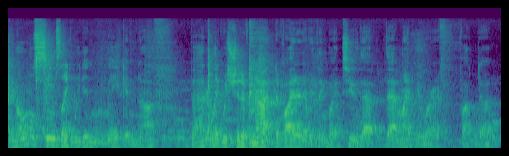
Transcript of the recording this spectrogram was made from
It almost seems like we didn't make enough batter. Like we should have not divided everything by two. That that might be where I fucked up.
